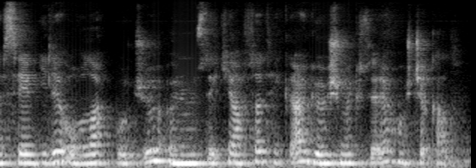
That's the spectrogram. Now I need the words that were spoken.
E, sevgili Oğlak Burcu önümüzdeki hafta tekrar görüşmek üzere. Hoşçakalın.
